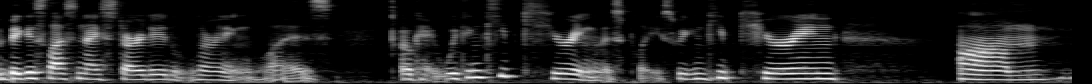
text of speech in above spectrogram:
The biggest lesson I started learning was okay, we can keep curing this place. We can keep curing um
